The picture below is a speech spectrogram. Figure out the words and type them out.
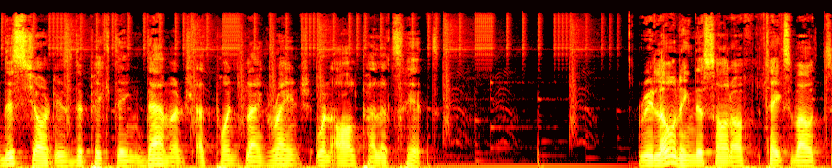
This chart is depicting damage at point blank range when all pellets hit. Reloading the sawed-off takes about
